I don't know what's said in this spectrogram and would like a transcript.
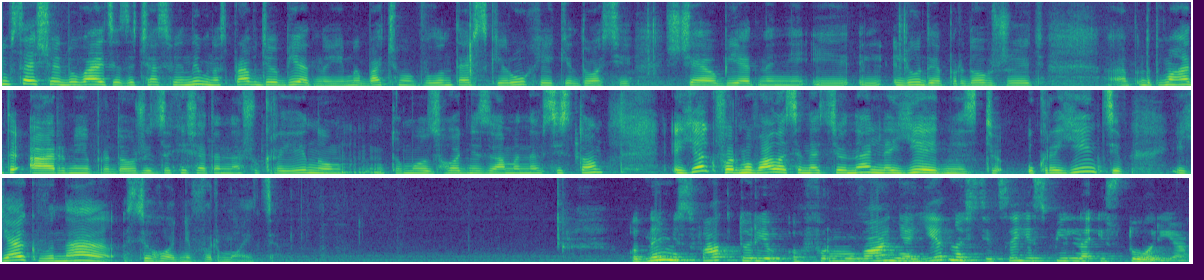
Ну, все, що відбувається за час війни, воно справді об'єднує. Ми бачимо волонтерські рухи, які досі ще об'єднані, і люди продовжують е, допомагати армії, продовжують захищати нашу країну. Тому згодні з вами на всі сто. Як формувалася національна єдність українців, і як вона сьогодні формується? Одним із факторів формування єдності це є спільна історія.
